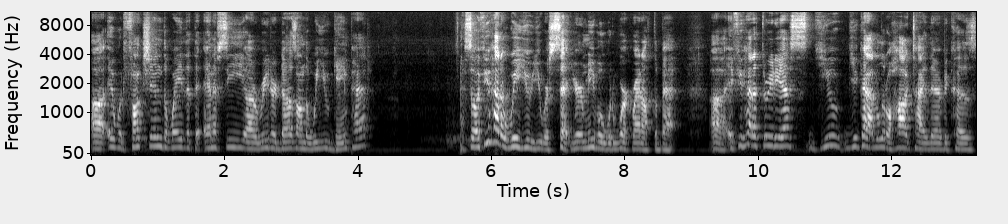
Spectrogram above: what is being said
Uh, it would function the way that the NFC uh, reader does on the Wii U gamepad. So if you had a Wii U, you were set. Your amiibo would work right off the bat. Uh, if you had a 3DS, you you got a little hogtied there because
